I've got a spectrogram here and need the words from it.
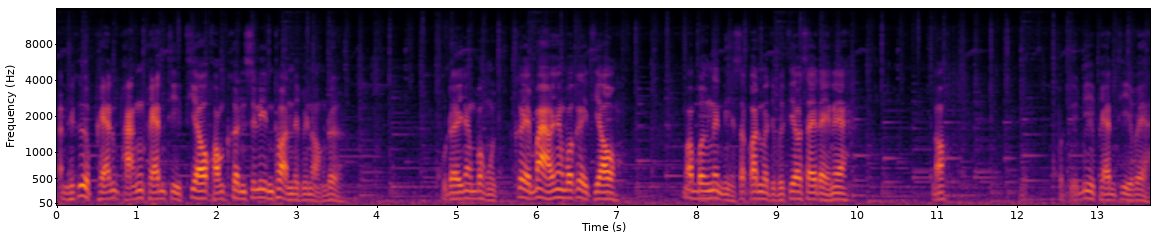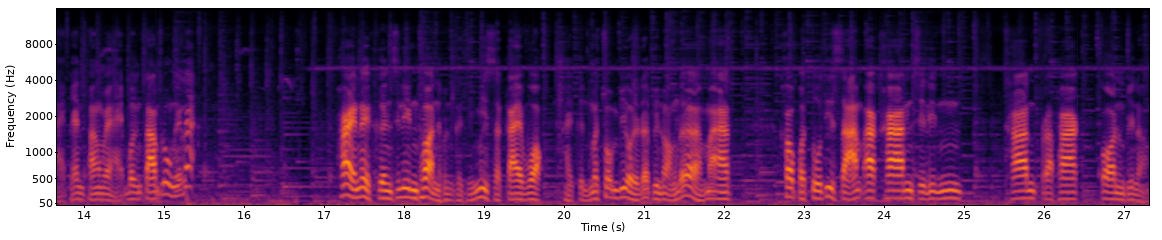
อันนี้คือแผนผังแผนที่เที่ยวของเขื่อนสิรินธรเลยพี่น้องเด้อ ผู้ใดยังบ่หูเคยมายังบ่เคยเที่ยว มาเบิ่งนั่นนี่สกอนว่าจะไปเที่ยวไสใดเนี่ยเนาะปกติมีแผนที่ไว้ให้แผนพังไว้ให้เบิ่งตามลงนี่แหละภายในเขื่อนสิรินธรเพิ่นก็สิมีสกายวอล์กให้ขึ้นมาชมวิวเลยเด้อพี่น้องเด้อมาเข้าประตูที่ 3 อาคารสิรินทานประภากรพี่น้อง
